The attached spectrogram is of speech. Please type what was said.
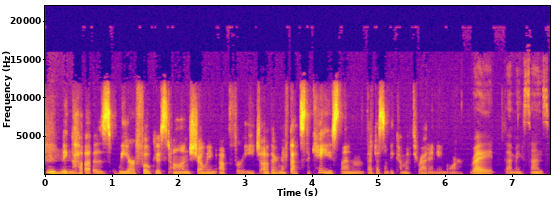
mm-hmm. because we are focused on showing up for each other. And if that's the case then that doesn't become a threat anymore. Right. That makes sense.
